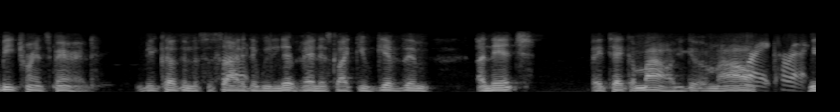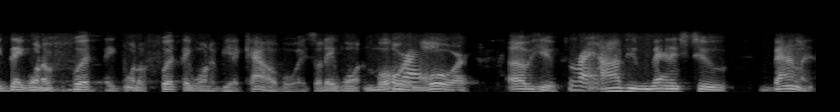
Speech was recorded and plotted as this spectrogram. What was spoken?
be transparent because in the society Correct. that we live in, it's like you give them an inch, they take a mile. You give them a mile, Right, correct. They want a foot. They want a foot. They want to be a cowboy. So they want more Right. and more of you. Right. How have you managed to balance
